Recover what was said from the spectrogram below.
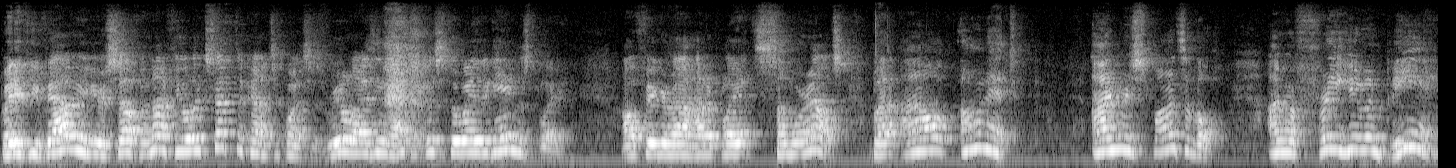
But if you value yourself enough, you'll accept the consequences, realizing that's just the way the game is played. I'll figure out how to play it somewhere else, but I'll own it. I'm responsible. I'm a free human being.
